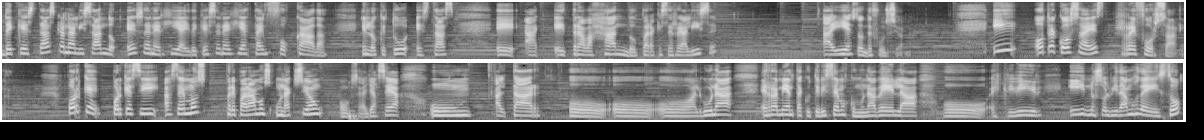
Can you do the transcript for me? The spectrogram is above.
de que estás canalizando esa energía y de que esa energía está enfocada en lo que tú estás eh, eh, trabajando para que se realice, ahí es donde funciona. Y otra cosa es reforzarla. ¿Por qué? Porque si hacemos, preparamos una acción, o sea, ya sea un altar, o, alguna herramienta que utilicemos como una vela o escribir y nos olvidamos de eso,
